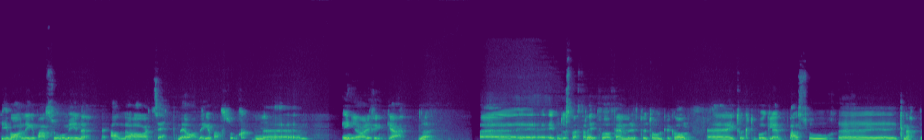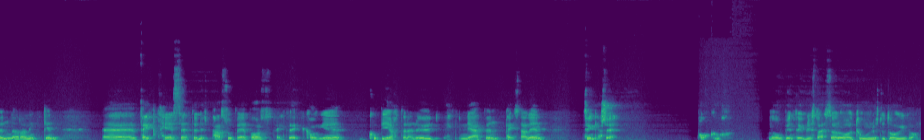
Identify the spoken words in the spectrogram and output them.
de vanlige passordene mine. Alle har et sett med vanlige passord. Mm. Uh, ingen av de funka. Eh, jeg begynte å stresse litt, for fem minutter til toget kom. Eh, jeg trykte på 'glem passord'-knappen eller linken. Eh, fikk tilsendt et nytt passord på e-post. Tenkte jeg, konge. Kopierte den ut, gikk inn i appen, peiste den inn. Funka ikke. Pokker. Nå begynte jeg å bli stressa. Det var to minutter til toget kom.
